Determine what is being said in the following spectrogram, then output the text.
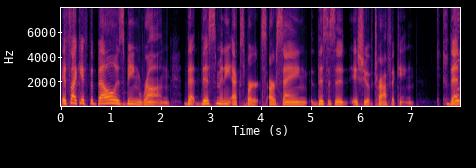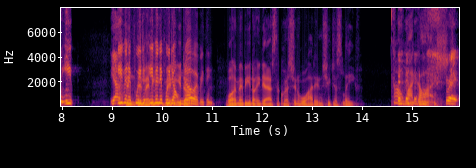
It's like if the bell is being rung, that this many experts are saying this is an issue of trafficking. Then, Well, e- Yeah. even Then- if we maybe- even if we don't know don't- everything. Well, maybe you don't need to ask the question, why didn't she just leave? Oh my gosh! Right.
